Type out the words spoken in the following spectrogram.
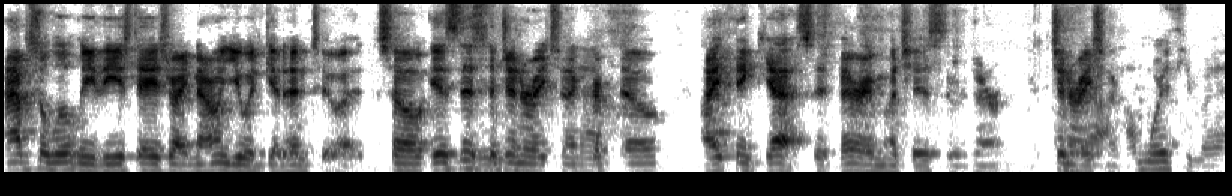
absolutely, these days right now, you would get into it. So, is this the generation of Yeah. crypto? I think yes, it very much is the gener- generation. Yeah, I'm with you, man.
